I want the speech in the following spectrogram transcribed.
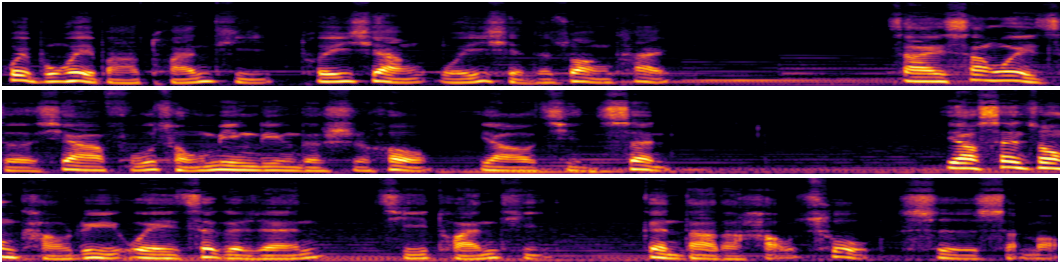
会不会把团体推向危险的状态？在上位者下服从命令的时候，要谨慎，要慎重考虑为这个人及团体更大的好处是什么。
